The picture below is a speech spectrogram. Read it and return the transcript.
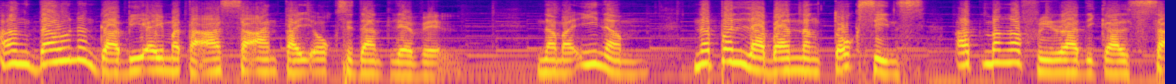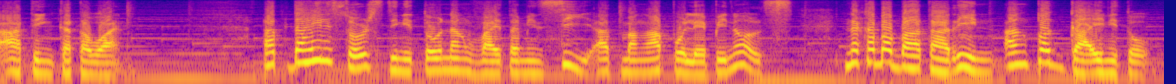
Ang dahon ng gabi ay mataas sa antioxidant level na mainam na panlaban ng toxins at mga free radicals sa ating katawan. At dahil source din ito ng vitamin C at mga polyphenols, nakababata rin ang pagkain nito.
